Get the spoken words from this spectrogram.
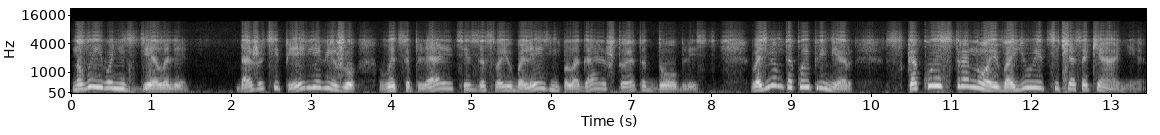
но вы его не сделали. Даже теперь, я вижу, вы цепляетесь за свою болезнь, полагая, что это доблесть. Возьмем такой пример. С какой страной воюет сейчас Океания?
